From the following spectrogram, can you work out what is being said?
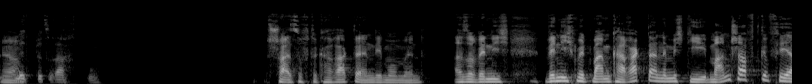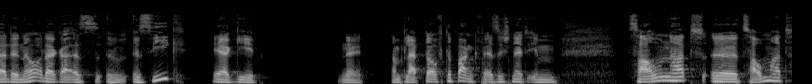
Ja. mit betrachten. Scheiß auf den Charakter in dem Moment. Also wenn ich, wenn ich mit meinem Charakter nämlich die Mannschaft gefährde, ne, oder gar als äh, Sieg hergebe, ne, dann bleibt er auf der Bank. Wer sich nicht im Zaun hat, äh, Zaum hat,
